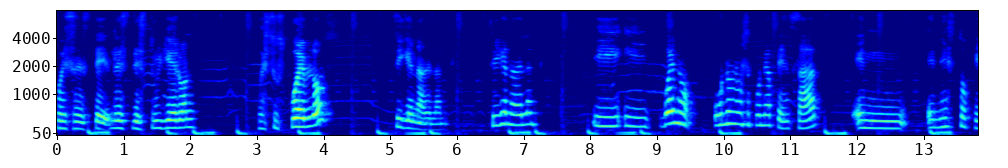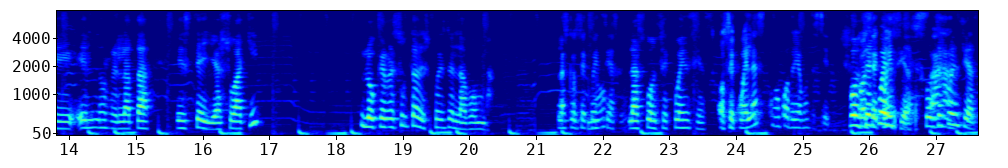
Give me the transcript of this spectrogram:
pues, este, les destruyeron, pues, sus pueblos, siguen adelante, siguen adelante. Y, y, bueno, uno no se pone a pensar en, en esto que él nos relata, este Yasuaki, lo que resulta después de la bomba, las consecuencias ¿no? las consecuencias. o secuelas? ¿Cómo podríamos decir? consecuencias, Consecuencias.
